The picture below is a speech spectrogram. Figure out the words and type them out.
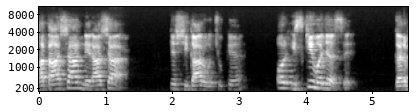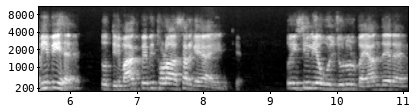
हताशा निराशा के शिकार हो चुके हैं और इसकी वजह से गर्मी भी है तो दिमाग पे भी थोड़ा असर गया है इनके। तो इसीलिए उलझुल बयान दे रहे हैं।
